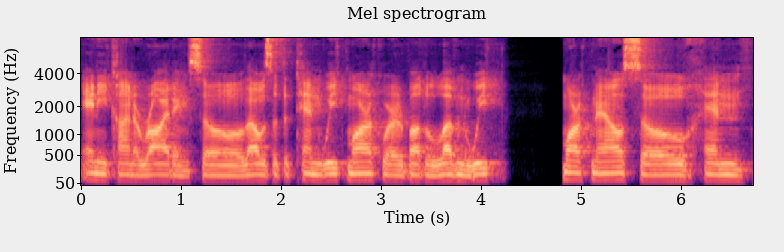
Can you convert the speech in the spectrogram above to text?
any kind of riding. So that was at the ten week mark. We're about eleven week mark now. So and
